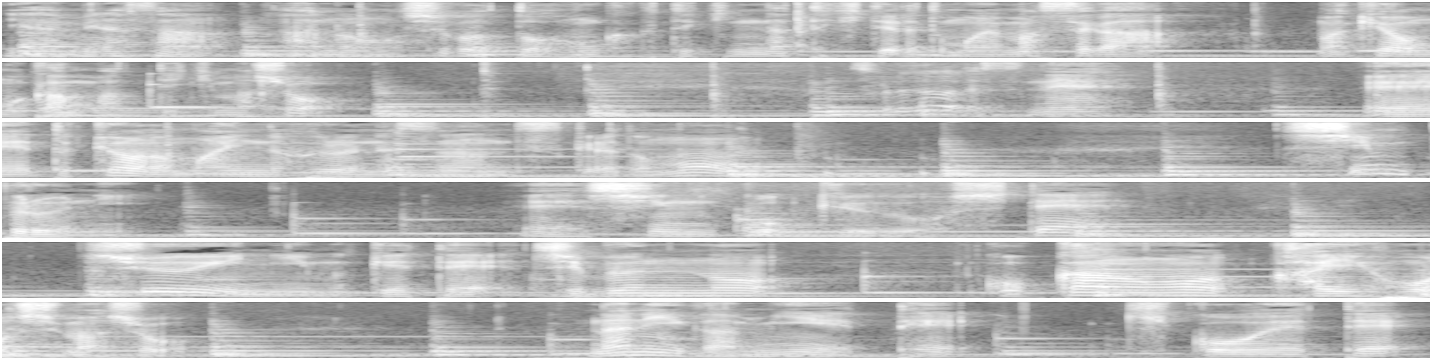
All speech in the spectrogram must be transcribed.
いや皆さんあの仕事本格的になってきてると思いますが、まあ、今日も頑張っていきましょう。それではですねえっ、ー、と今日のマインドフルネスなんですけれどもシンプルに、えー、深呼吸をして周囲に向けて自分の五感を解放しましょう。何が見えて聞こえて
